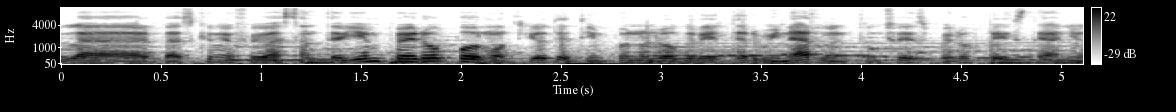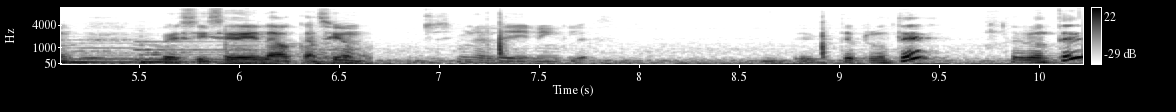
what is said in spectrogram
La verdad es que me fue bastante bien, pero por motivos de tiempo no logré terminarlo. Entonces espero que este año pues sí se dé la ocasión. Yo sí me la leí en inglés. ¿Te pregunté? ¿Te pregunté?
